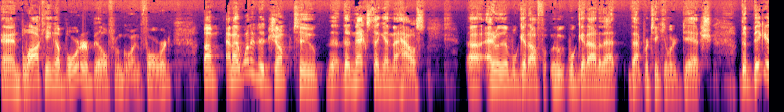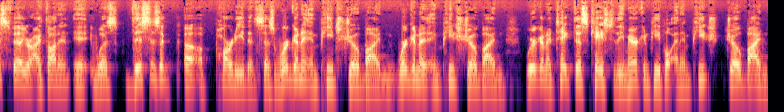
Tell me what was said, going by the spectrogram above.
and blocking a border bill from going forward. Um, and I wanted to jump to the, the next thing in the House. Uh, and then we'll get off. We'll get out of that that particular ditch. The biggest failure I thought it, it was this is a a party that says we're going to impeach Joe Biden. We're going to impeach Joe Biden. We're going to take this case to the American people and impeach Joe Biden.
